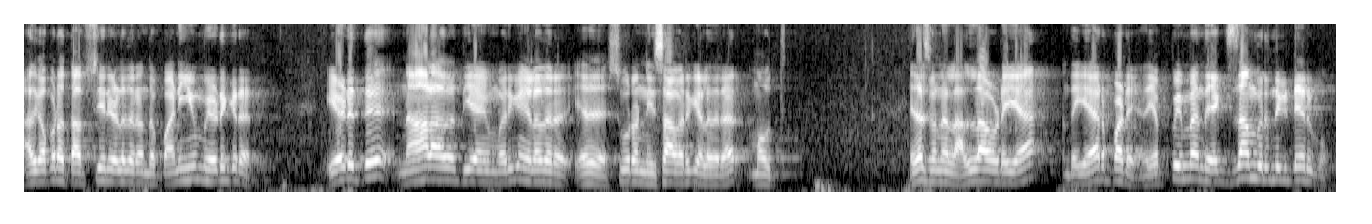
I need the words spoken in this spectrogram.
அதுக்கப்புறம் தப்சீர் எழுதுற அந்த பணியும் எடுக்கிறார். எடுத்து நாலாவது அத்தியாயம் வரைக்கும் எழுதுறார். எது? சூரன் நிசா வரைக்கும் எழுதுறார் மவுத். இதை சொன்னல அல்லாவுடைய அந்த ஏற்பாடு. எப்பயுமே அந்த எக்ஸாம் இருந்துக்கிட்டே இருக்கும்.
